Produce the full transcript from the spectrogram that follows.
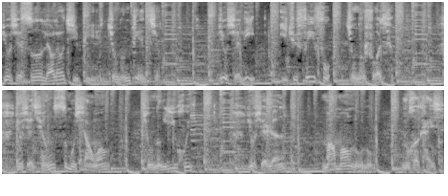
有些事寥寥几笔就能点睛，有些力一句肺腑就能说清。有些情四目相望就能意会，有些人忙忙碌碌如何开心？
